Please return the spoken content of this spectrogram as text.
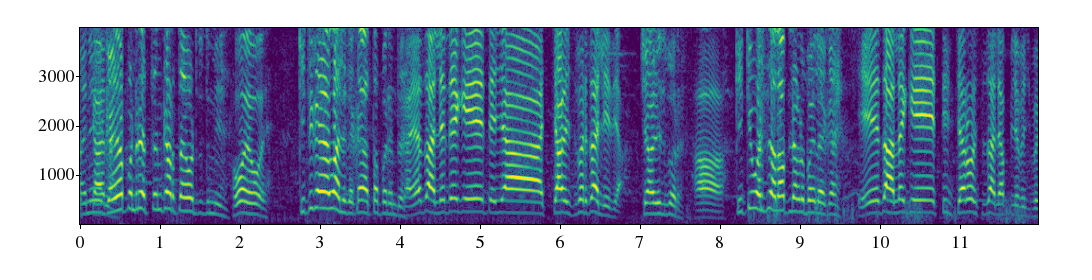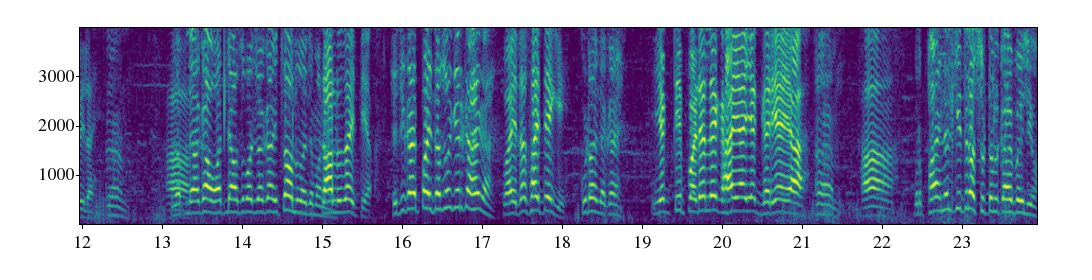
आणि काय नाही. गया पण रेतन करताय वाटतं तुम्ही? होय होय. किती गया झाले त्या काय आतापर्यंत? काय झाले ते की त्याच्या चाळीस भर झाले त्या. चाळीस बर हा. किती वर्ष झालं आपल्याकडे बैल आहे काय? हे झालं की तीन चार वर्ष झाले आपल्या बैल आहे. हं. आपल्या गावातल्या आजूबाजूच्या गाई चालू जाते चालू जाय त्या ह्याची काय पैदास वगैरे काय आहे का? पैदास आहे ते की. कुठं आहे त्या काय? एक ती पडेल एक हाय एक घरी आहे या. हां. हा. बरं फायनल कितीला सुटेल काय बैल ह्यो?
